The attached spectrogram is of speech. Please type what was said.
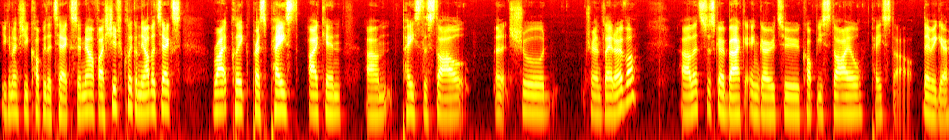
you can actually copy the text. So now if I shift click on the other text, right click, press paste, I can um, paste the style and it should translate over. Uh, let's just go back and go to copy style, paste style. There we go.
